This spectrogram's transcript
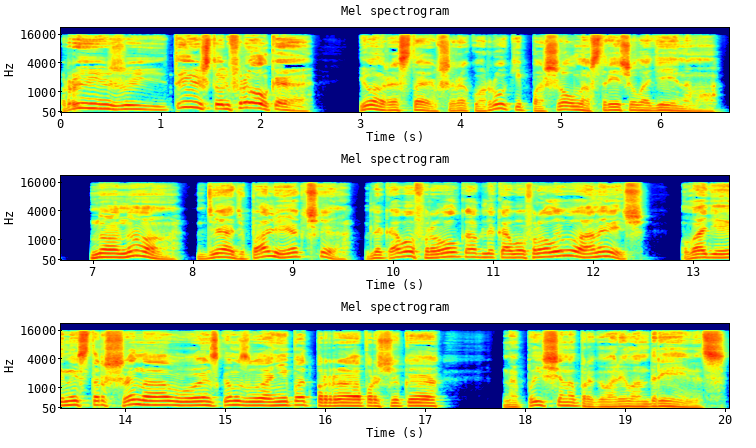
«Рыжий, ты, что ли, фролка?» И он, расставив широко руки, пошел навстречу ладейному. «Но-но, дядя, полегче. Для кого Фролка, а для кого Фрол Иванович? Ладейный старшина в воинском звании подпрапорщика», — напыщенно проговорил Андреевец.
